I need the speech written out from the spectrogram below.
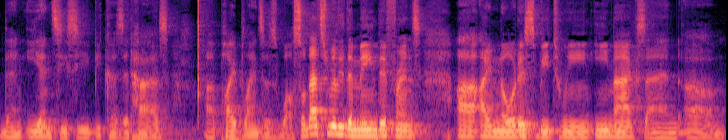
than ENCC because it has uh, pipelines as well. So that's really the main difference uh, I noticed between Emax and um,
